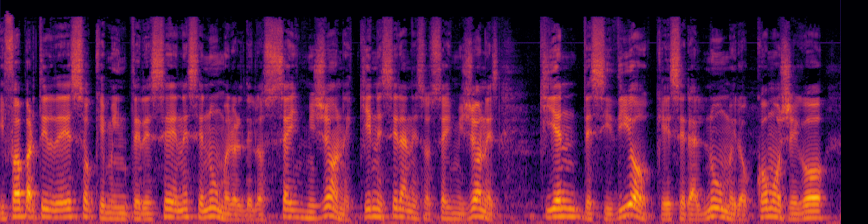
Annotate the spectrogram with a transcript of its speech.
Y fue a partir de eso que me interesé en ese número, el de los 6 millones. ¿Quiénes eran esos 6 millones? ¿Quién decidió que ese era el número? ¿Cómo llegó a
